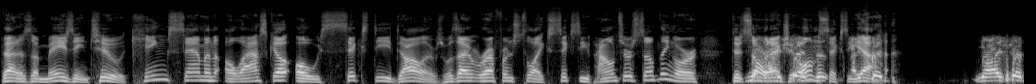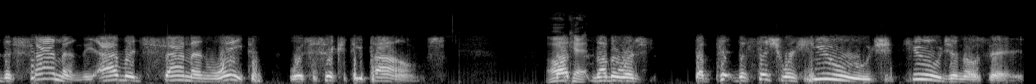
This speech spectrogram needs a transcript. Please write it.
That is amazing too. King salmon Alaska, oh sixty dollars. Was that in reference to like sixty pounds or something, or did someone no, actually own the, sixty? I yeah. Said, no, I said the salmon. The average salmon weight was sixty pounds. Okay. That's, in other words, the the fish were huge, huge in those days.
